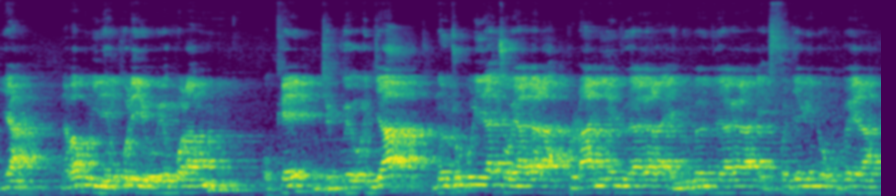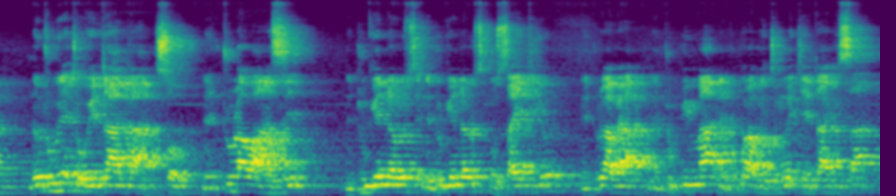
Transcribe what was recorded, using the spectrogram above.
Ya nabagulira enkola eyo weekolamu okay? Nti gwe ojja n'otugulira kyoyagala pulaani yo gyoyagala enyumba yo gyoyagala ekifo gyegenda okubeera n'otugulira kyoweetaaga so ne tutula wansi netugenda lusi ku site yo netulaba netupima netukola buli kimu ekyetaagisa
